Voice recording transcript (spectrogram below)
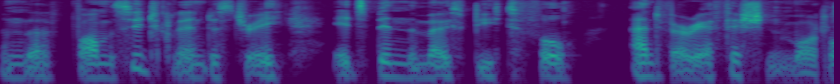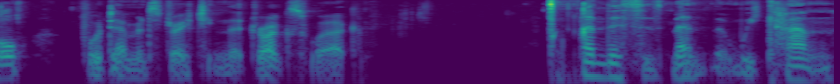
and the pharmaceutical industry, it's been the most beautiful and very efficient model for demonstrating that drugs work. And this has meant that we can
